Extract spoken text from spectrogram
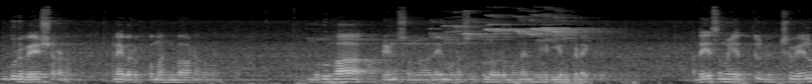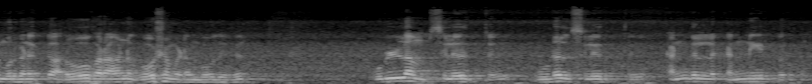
குருவே சரணம். அனைவருக்கும் அன்பானவன். முருகா அப்படின்னு சொன்னாலே மனசுக்குள்ள ஒரு மன தைரியம் கிடைக்கும். அதே சமயத்தில் வெற்றிவேல் முருகனுக்கு அரோகரான கோஷம் இடும்போது உள்ளம் சிலிர்த்து உடல் சிலிர்த்து கண்களில் கண்ணீர் பெருகும்.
